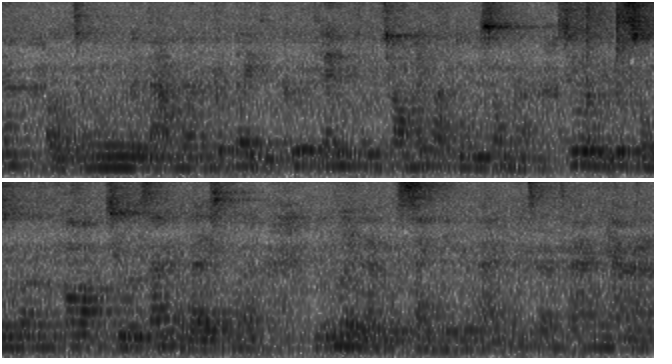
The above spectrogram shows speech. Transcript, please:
nhá. Ở trong người ta ăn ra đây thì cứ thế tôi cho hết vào túi xong là chưa thì cứ xuống kho chứa rác ở đấy xong là những người làm ở sảnh thì người ta vứt ra, ra nhà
